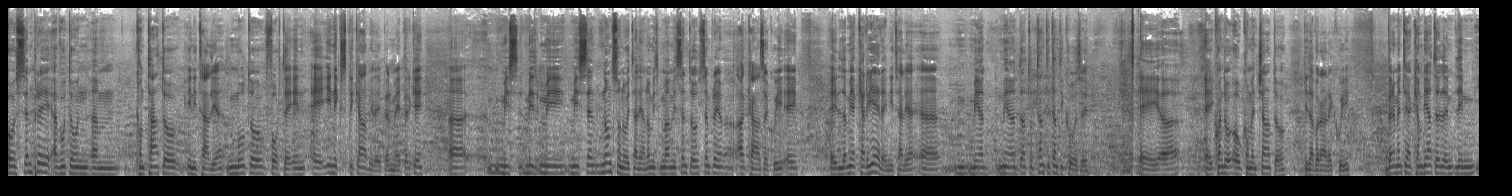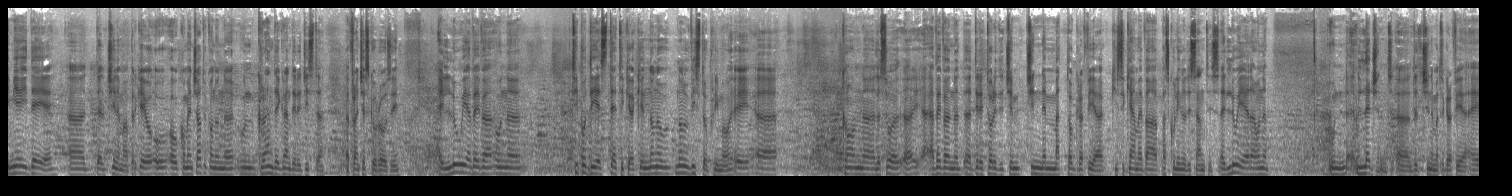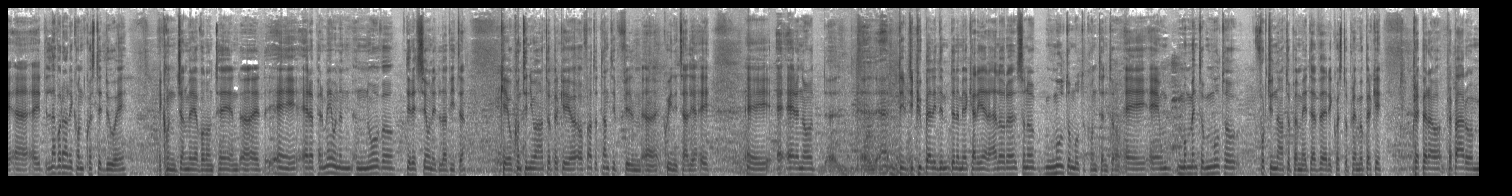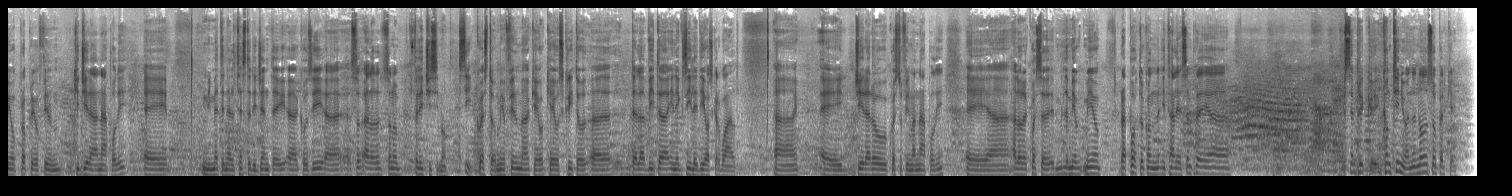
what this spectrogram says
ho sempre avuto un um, contatto in Italia molto forte e inesplicabile per me perché uh, mi, mi, mi non sono italiano ma mi sento sempre a casa qui e, e la mia carriera in Italia uh, ha, mi, ha, dato tante tante cose e, uh, e quando ho cominciato di lavorare qui veramente ha cambiato le, le, le mie idee uh, del cinema perché ho, ho cominciato con un, un, grande, grande regista, uh, Francesco Rosi, e lui aveva un uh, tipo di estetica che non ho, non ho visto prima. E, con la sua, aveva un direttore di cinematografia che si chiamava Pascolino De Santis e lui era un un legend uh, di cinematografia e, uh, e, lavorare con queste due e con Gian Maria Volonté uh, era per me una, una, nuova direzione della vita che ho continuato perché ho fatto tanti film qui in Italia e, e erano di, di, più belli di, della mia carriera allora sono molto molto contento e, è un momento molto fortunato per me di avere questo premio perché preparo, preparo il mio proprio film che gira a Napoli e mi mette nel testa di gente uh, così, uh, so, allora sono felicissimo. Sì, questo è il mio film che ho, che ho scritto uh, della vita in exile di Oscar Wilde. E girerò questo film a Napoli e allora questo il mio, mio rapporto con l'Italia è sempre sempre continua, non lo so perché.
